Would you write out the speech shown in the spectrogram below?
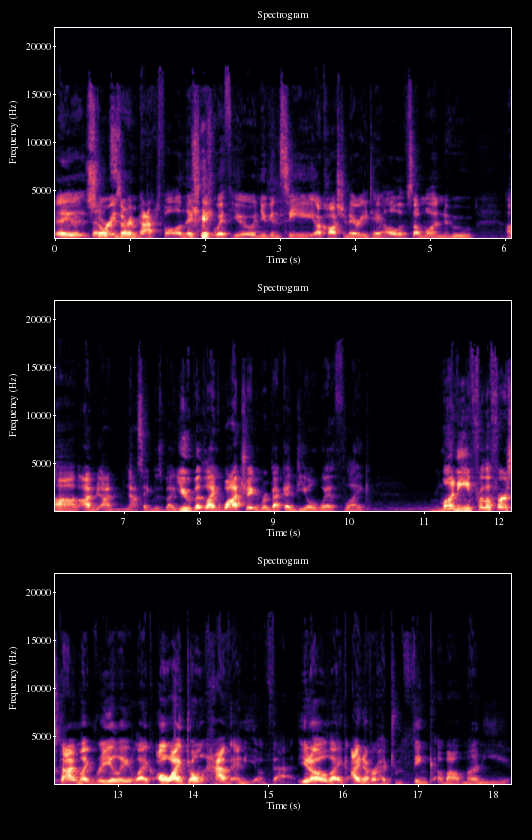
Uh, stories are impactful and they stick with you, and you can see a cautionary tale of someone who. Um, I'm, I'm not saying this about you, but like watching Rebecca deal with like money for the first time, like really, like, oh, I don't have any of that. You know, like I never had to think about money.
